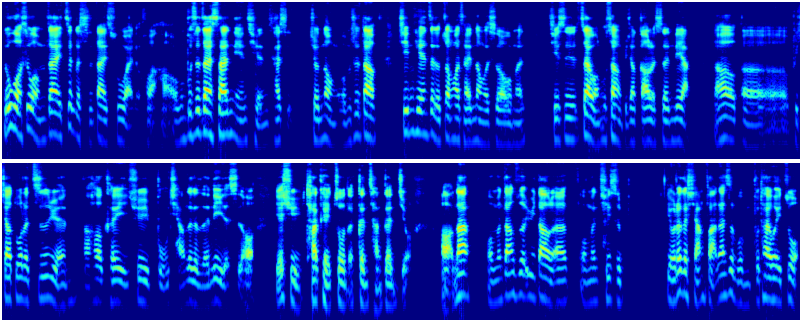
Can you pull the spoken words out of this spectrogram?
如果是我们在这个时代出来的话，哈，我们不是在三年前开始就弄，我们是到今天这个状况才弄的时候，我们其实在网络上有比较高的声量。然后呃比较多的资源，然后可以去补强这个人力的时候，也许他可以做得更长更久。好，那我们当初遇到了，我们其实有那个想法，但是我们不太会做，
